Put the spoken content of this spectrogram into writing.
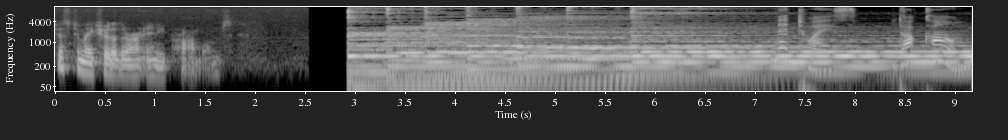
just to make sure that there aren't any problems. Medtwice.com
